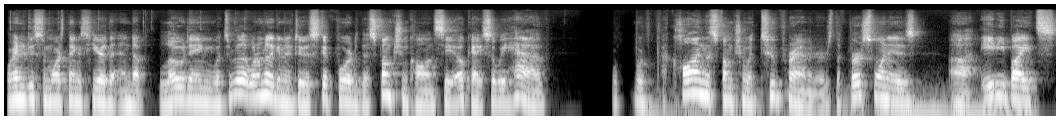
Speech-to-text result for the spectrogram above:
we're going to do some more things here that end up loading. What's really what I'm really going to do is skip forward to this function call and see. Okay, so we have we're, calling this function with two parameters. The first one is uh, 80 bytes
